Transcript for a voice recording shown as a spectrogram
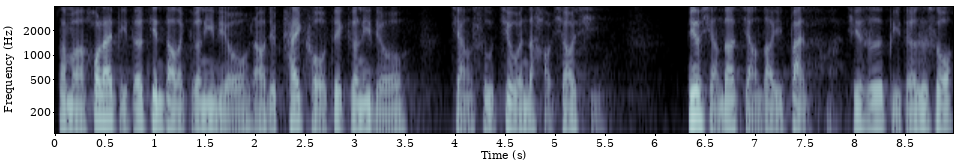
那么后来彼得见到了哥尼流，然后就开口对哥尼流讲述救恩的好消息。没有想到讲到一半啊，其实彼得是说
